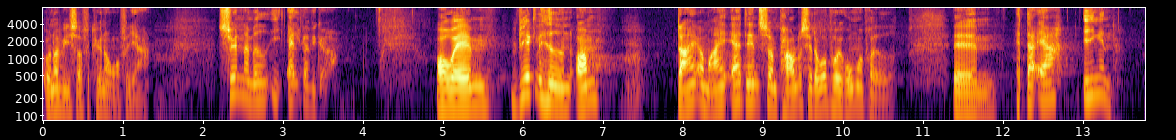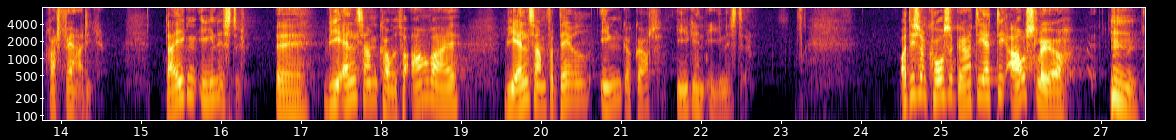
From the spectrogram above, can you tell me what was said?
underviser og forkynder over for jer. Synden er med i alt, hvad vi gør. Og øh, virkeligheden om dig og mig er den, som Paulus sætter over på i Romerbrevet. Øh, at der er ingen retfærdig. Der er ikke en eneste. Øh, vi er alle sammen kommet på afveje. Vi er alle sammen fordavet. Ingen gør godt. Ikke en eneste. Og det, som korset gør, det er, at det afslører,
